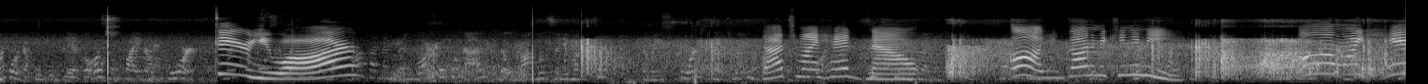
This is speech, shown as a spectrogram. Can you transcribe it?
Ako na kukumpleto sa Final Four. There you are. That's my head now. Oh, you gotta be kidding me. Oh, my hair.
